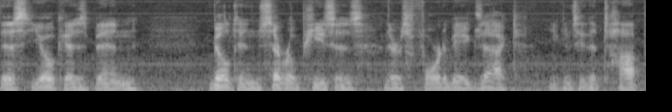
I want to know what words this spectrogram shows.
this yoke has been built in several pieces. There's four to be exact. You can see the top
